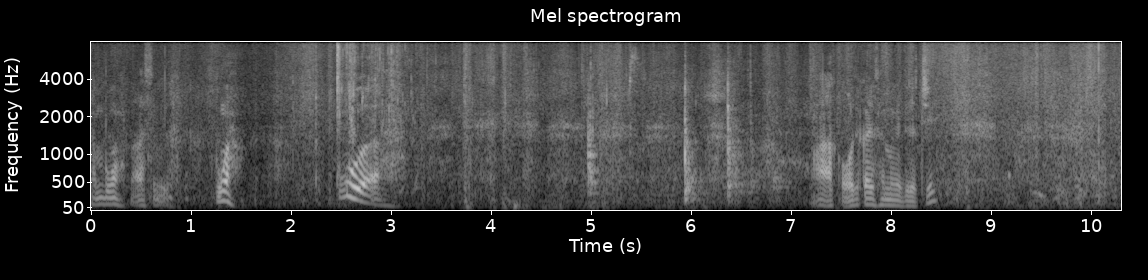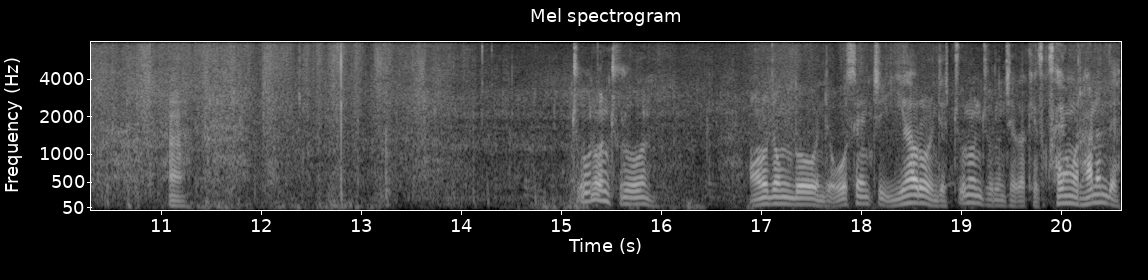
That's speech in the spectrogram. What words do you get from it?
한 붕어 나왔습니다 붕어 우와 아, 아까 어디까지 설명해 드렸지? 어. 쪼는 줄은 어느 정도 이제 5cm 이하로 이제 쪼는 줄은 제가 계속 사용을 하는데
